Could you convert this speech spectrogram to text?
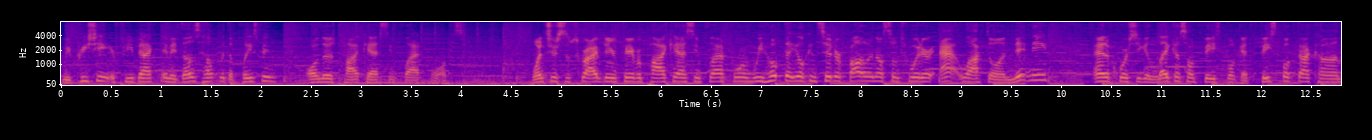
We appreciate your feedback, and it does help with the placement on those podcasting platforms. Once you're subscribed to your favorite podcasting platform, we hope that you'll consider following us on Twitter at Locked On Nittany. And of course, you can like us on Facebook at facebook.com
